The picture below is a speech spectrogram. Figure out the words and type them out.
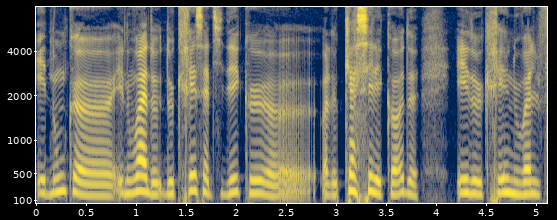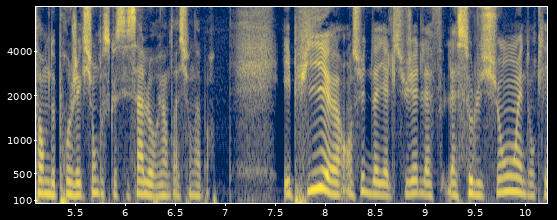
Et donc, euh, et donc voilà, de, créer cette idée que, euh, de casser les codes et de créer une nouvelle forme de projection, parce que c'est ça l'orientation d'abord. Et puis euh, ensuite, bah, il y a le sujet de la, solution. Et donc,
